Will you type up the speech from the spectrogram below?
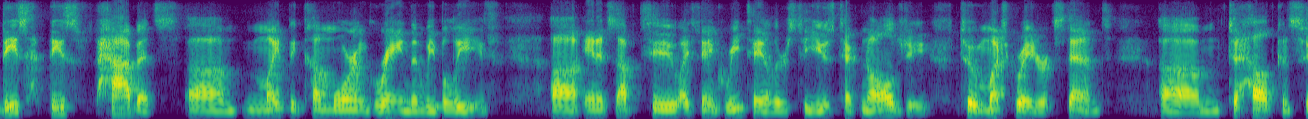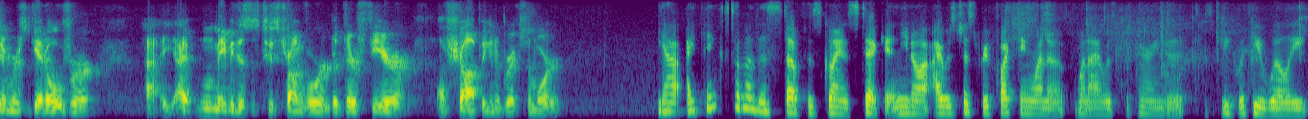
these these habits um, might become more ingrained than we believe. Uh, and it's up to, I think, retailers to use technology to a much greater extent um, to help consumers get over. I, I, maybe this is too strong of a word, but their fear of shopping in a bricks and mortar. Yeah, I think some of this stuff is going to stick. And you know, I was just reflecting when uh, when I was preparing to, to speak with you, Willy.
